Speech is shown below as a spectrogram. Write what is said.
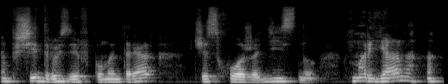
Напишіть, друзі, в коментарях, чи схожа дійсно Мар'яна.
